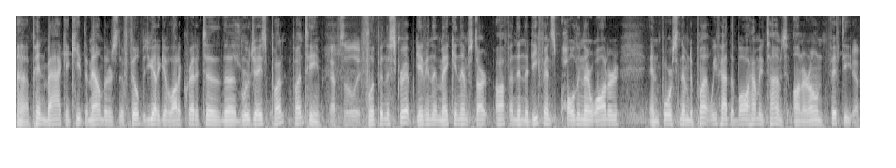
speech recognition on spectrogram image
uh, pinned back and keep the mound builders the field. But you got to give a lot of credit to the Blue Jays punt punt team. Absolutely. Flipping the script, giving them, making them start off, and then the defense holding their water and forcing them to punt. We've had the ball how many times on our own 50? Yep.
